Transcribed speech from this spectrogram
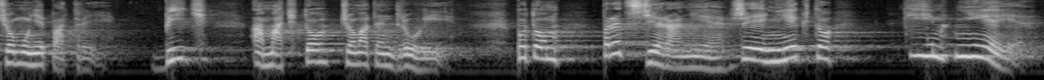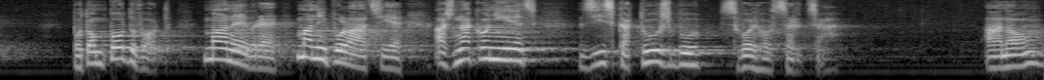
čo mu nepatrí. Byť a mať to, čo má ten druhý. Potom predstieranie, že je niekto, kým nie je. potom podvod, manévre, manipulácie, až nakoniec získa túžbu svojho srdca. Áno,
